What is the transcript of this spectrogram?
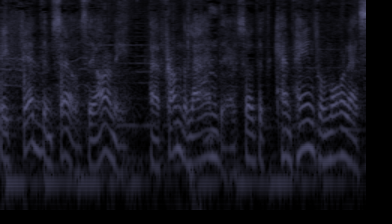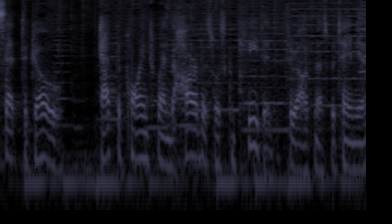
They fed themselves, the army, uh, from the land there so that the campaigns were more or less set to go at the point when the harvest was completed throughout Mesopotamia.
